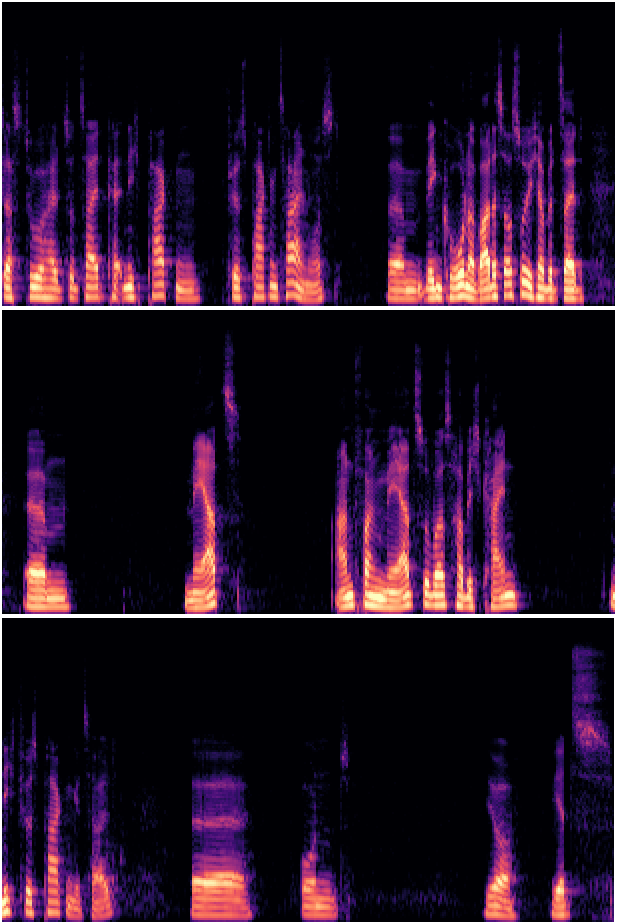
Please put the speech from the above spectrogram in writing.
dass du halt zurzeit nicht parken, fürs Parken zahlen musst. Ähm, wegen Corona war das auch so. Ich habe jetzt seit ähm, März, Anfang März sowas, habe ich kein, nicht fürs Parken gezahlt. Äh, und ja, jetzt,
